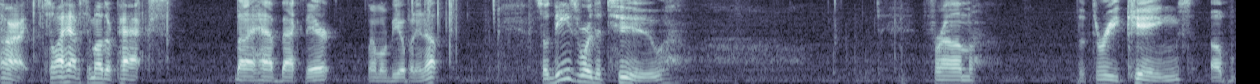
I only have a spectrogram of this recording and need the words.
All right. So I have some other packs that I have back there. I'm going to be opening up. So these were the two from the three kings of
